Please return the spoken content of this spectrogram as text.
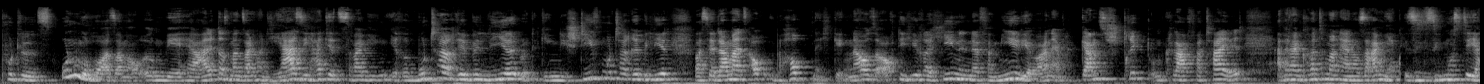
Puttels Ungehorsam auch irgendwie herhalten, dass man sagen kann, ja, sie hat jetzt zwar gegen ihre Mutter rebelliert oder gegen die Stiefmutter rebelliert, was ja damals auch überhaupt nicht ging. Ne? Also auch die Hierarchien in der Familie waren einfach ganz strikt und klar verteilt. Aber dann konnte man ja noch sagen, ja, sie, sie musste ja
